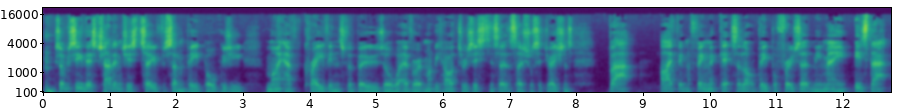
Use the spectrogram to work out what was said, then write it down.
Because obviously there's challenges too for some people because you might have cravings for booze or whatever. It might be hard to resist in certain social situations. But I think the thing that gets a lot of people through, certainly me, is that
